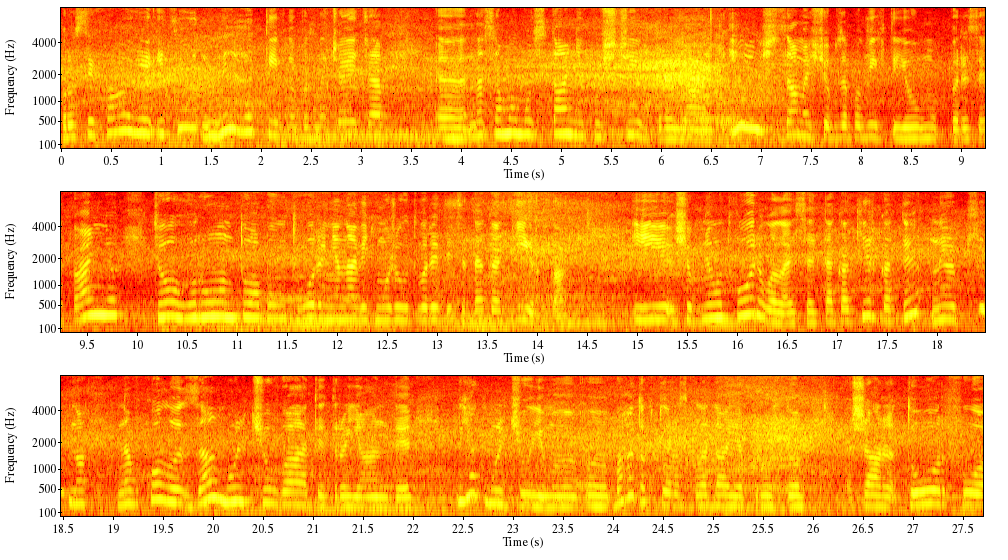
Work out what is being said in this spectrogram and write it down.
просихає, і це негативно позначається на самому стані кущів троянд. І саме щоб запобігти йому пересиханню цього ґрунту або утворення, навіть може утворитися така кірка. І щоб не утворювалася така кірка, то необхідно навколо замульчувати троянди. Як мульчуємо? Е, Багато хто розкладає просто шар торфу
